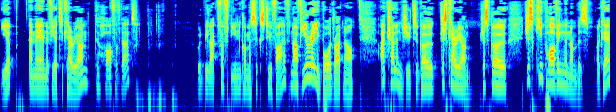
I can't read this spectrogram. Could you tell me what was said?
Yep. And then if you had to carry on, the half of that would be like 15,625. Now, if you're really bored right now, I challenge you to go just carry on. Just go, just keep halving the numbers, okay?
